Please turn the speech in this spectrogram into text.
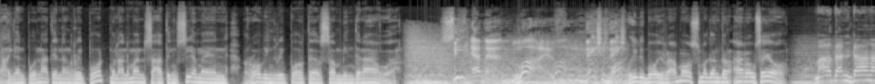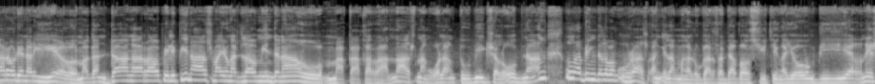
pakinggan po natin ang report mula naman sa ating CMN roving reporter sa Mindanao. CNN Live Nationwide. Willie Boy Ramos, magandang araw sa iyo. Magandang araw din Ariel, magandang araw Pilipinas, mayong adlaw Mindanao, makakaranas ng walang tubig sa loob ng labing dalawang oras ang ilang mga lugar sa Davao City ngayong biyernes.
